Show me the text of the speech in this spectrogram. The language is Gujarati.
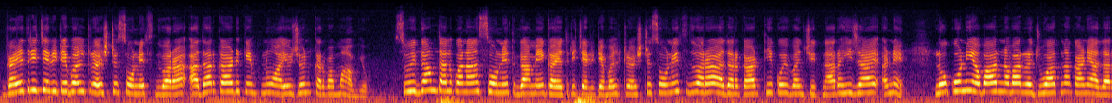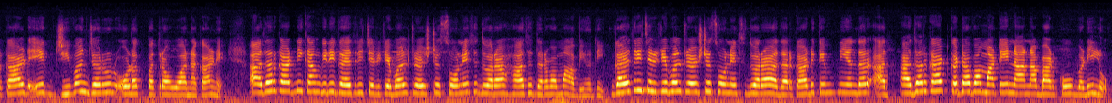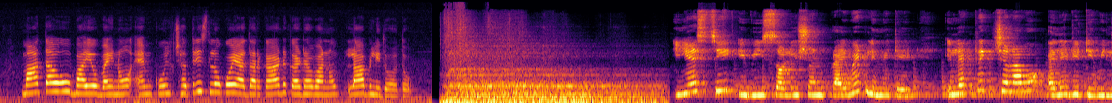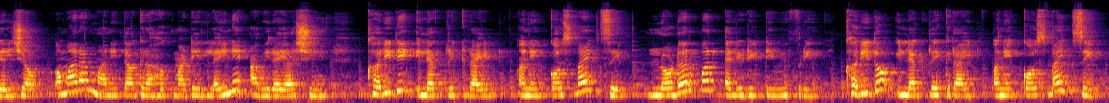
ગાયત્રી ચેરિટેબલ ટ્રસ્ટ સોનેત દ્વારા આધાર કાર્ડ કેમ્પનું આયોજન કરવામાં આવ્યું. સુઈગામ તાલુકાના સોનેત ગામે ગાયત્રી ચેરિટેબલ ટ્રસ્ટ સોનેત દ્વારા આધાર કાર્ડથી કોઈ વંચિત ના રહી જાય અને લોકોની અવારનવાર રજૂઆતના કારણે આધાર કાર્ડ એક જીવન જરૂર ઓળખપત્ર હોવાના કારણે આધાર કાર્ડની કામગીરી ગાયત્રી ચેરિટેબલ ટ્રસ્ટ સોનેત દ્વારા હાથ ધરવામાં આવી હતી. ગાયત્રી ચેરિટેબલ ટ્રસ્ટ સોનેત દ્વારા આધાર કાર્ડ કેમ્પની અંદર આધાર કાર્ડ કઢાવવા માટે નાના બાળકો, વડીલો માતાઓ, ભાઈઓ, બહેનો એમ કુલ છત્રીસ લોકોએ આધાર કાર્ડ કઢાવવાનો લાભ લીધો હતો. ESC EV solution private limited electric ચલાવો એલઈડી ટીવી લઈ જાઓ. અમારા માનીતા ગ્રાહક માટે લઈને આવી રહ્યા છીએ. ખરીદી ઇલેક્ટ્રિક રાઇડ અને કોસ્બાઇક ઝીપ લોડર પર એલઈડી ટીવી ફ્રી. ખરીદો ઇલેક્ટ્રિક રાઇડ અને કોસ્બાઇક ઝીપ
